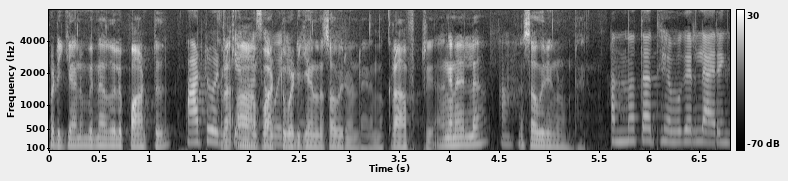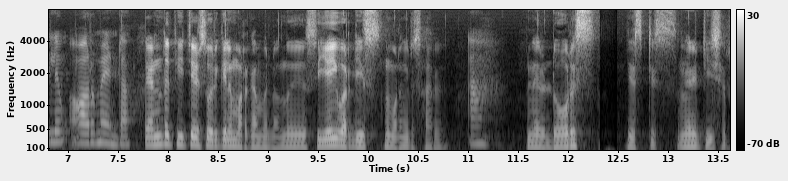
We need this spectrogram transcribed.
പഠിക്കാനും പിന്നെ അതുപോലെ പാട്ട് പാട്ട് ആ പാട്ട് പഠിക്കാനുള്ള സൗകര്യം ഉണ്ടായിരുന്നു ക്രാഫ്റ്റ് അങ്ങനെ എല്ലാ സൗകര്യങ്ങളും ഉണ്ടായിരുന്നു അന്നത്തെ അധ്യാപകരിൽ ആരെങ്കിലും ഓർമ്മയുണ്ടോ? രണ്ട് ടീച്ചേഴ്സ് ഒരിക്കലും മറക്കാൻ പറ്റില്ല. ഒന്ന് സി ഐ വർഗീസ് എന്ന് പറഞ്ഞൊരു സാറ്. പിന്നെ ഒരു ഡോറിസ് ജസ്റ്റിസ് അങ്ങനെ ടീച്ചർ.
